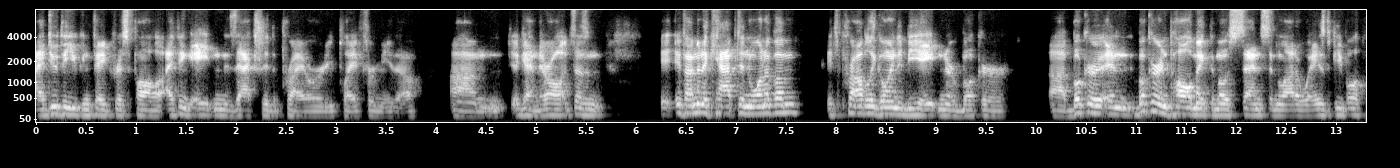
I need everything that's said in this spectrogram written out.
I do think you can fade Chris Paul. I think Ayton is actually the priority play for me, though. Um, again, they're all. It doesn't. If I'm going to captain one of them, it's probably going to be Ayton or Booker. Uh, Booker and Booker and Paul make the most sense in a lot of ways to people.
